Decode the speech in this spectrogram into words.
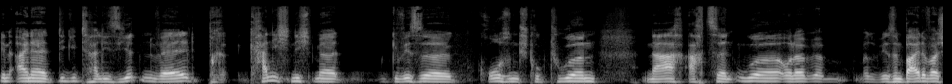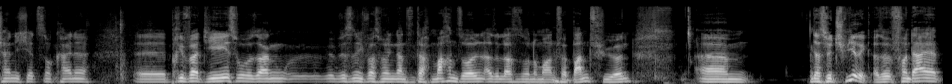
in einer digitalisierten Welt kann ich nicht mehr gewisse großen Strukturen nach 18 Uhr oder also wir sind beide wahrscheinlich jetzt noch keine äh, Privatiers, wo wir sagen, wir wissen nicht, was wir den ganzen Tag machen sollen, also lass uns doch nochmal einen Verband führen. Ähm, das wird schwierig. Also von daher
